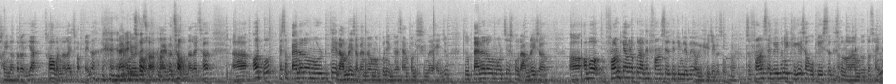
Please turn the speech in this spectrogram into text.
छैन। तर या छ भन्नलाई छ होइन? नाइट मोड छ नाइट मोड छ भन्नलाई छ। अर्को यसमा प्यानोरमा मोड चाहिँ राम्रै छ। प्यानोरमा मोडको पनि एकदम स्याम्पल स्क्रिनमा देखाइन्छु सो प्यानोरमा मोड चाहिँ यसको राम्रै छ। अब फ्रन्ट क्यामेरा कुरा गर्दाखेरि फ्रन्ट सेल्फी तिमीले पनि अघि खिचेको छौ। सो फ्रन्ट सेल्फी पनि ठिकै छ। ओके छ त्यस्तो नराम्रो त छैन।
